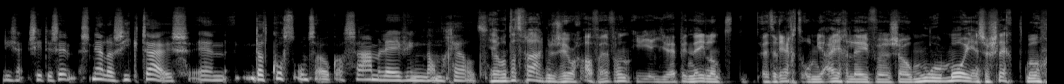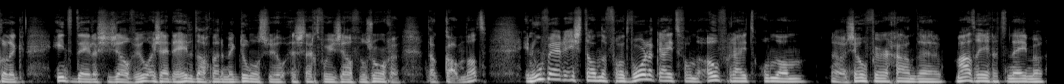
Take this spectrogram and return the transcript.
die zijn, zitten sneller ziek thuis. En dat kost ons ook als samenleving dan geld. Ja, want dat vraag ik me dus heel erg af. Hè? Van, je, je hebt in Nederland het recht om je eigen leven zo mooi en zo slecht mogelijk in te delen als je zelf wil. Als jij de hele dag naar de McDonald's wil en slecht voor jezelf wil zorgen, dan kan dat. In hoeverre is dan de verantwoordelijkheid van de overheid om dan nou, zovergaande maatregelen te nemen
